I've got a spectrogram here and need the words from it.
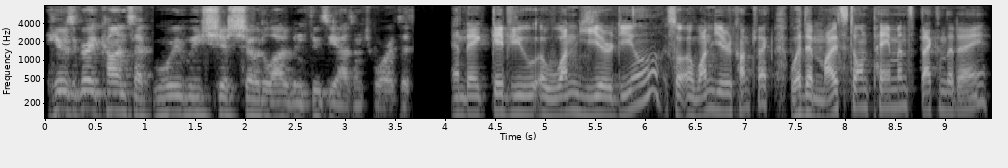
here's a great concept. We, we just showed a lot of enthusiasm towards it. And they gave you a one year deal, so a one year contract. Were there milestone payments back in the day?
